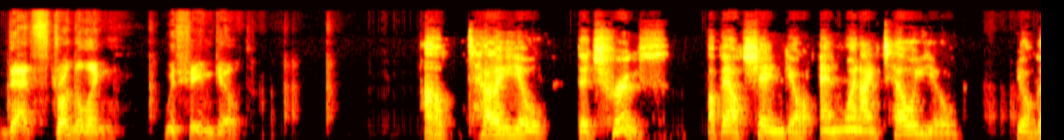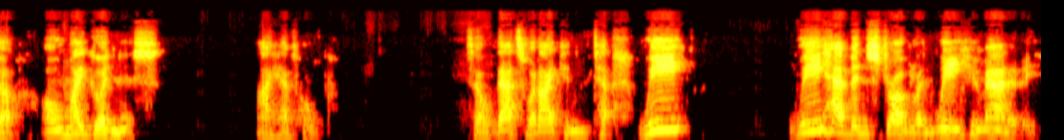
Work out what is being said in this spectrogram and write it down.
that's struggling with shame guilt? I'll tell you the truth about shame guilt. And when I tell you, you'll go, oh my goodness, I have hope. So that's what I can tell. We we have been struggling, we humanity,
